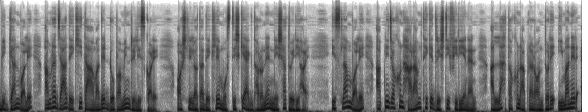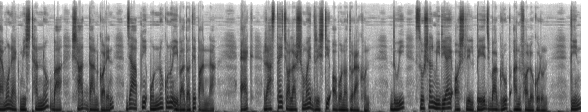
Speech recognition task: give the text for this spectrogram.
বিজ্ঞান বলে, আমরা যা দেখি তা আমাদের ডোপামিন রিলিজ করে। অশ্লীলতা দেখলে মস্তিষ্কে এক ধরনের নেশা তৈরি হয়। ইসলাম বলে, আপনি যখন হারাম থেকে দৃষ্টি ফিরিয়ে নেন, আল্লাহ তখন আপনার অন্তরে ইমানের এমন এক মিষ্টান্ন বা স্বাদ দান করেন যা আপনি অন্য কোনো ইবাদতে পান না। এক, রাস্তায় চলার সময় দৃষ্টি অবনত রাখুন। দুই, সোশ্যাল মিডিয়ায় অশ্লীল পেজ বা গ্রুপ আনফলো করুন। তিন,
